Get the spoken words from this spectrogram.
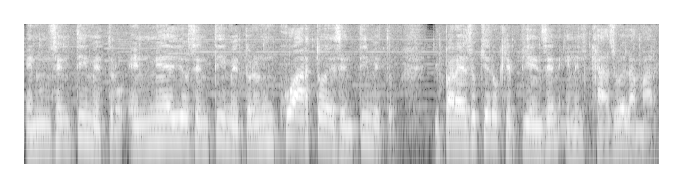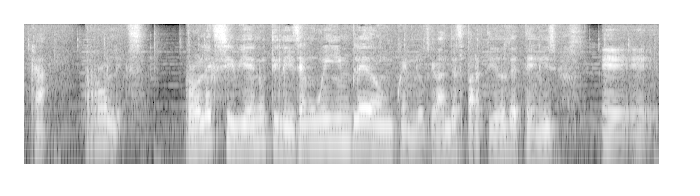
en un centímetro, en medio centímetro, en un cuarto de centímetro. Y para eso quiero que piensen en el caso de la marca Rolex. Rolex, si bien utiliza en Wimbledon, en los grandes partidos de tenis, eh, eh,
